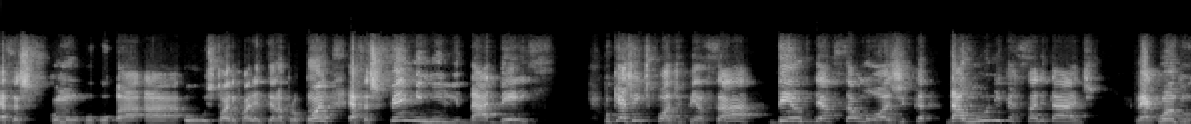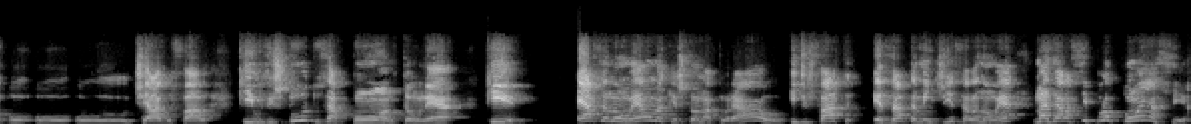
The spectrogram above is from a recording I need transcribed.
essas, como o, o, a, a, o História em Quarentena propõe, essas feminilidades, porque a gente pode pensar dentro dessa lógica da universalidade. Né? Quando o, o, o Tiago fala que os estudos apontam né, que essa não é uma questão natural, e de fato, exatamente isso ela não é, mas ela se propõe a ser,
